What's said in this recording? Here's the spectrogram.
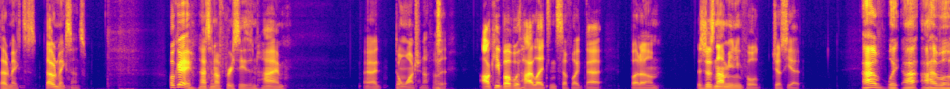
That would make that would make sense. Okay, that's enough preseason. I'm I don't watch enough of it. I'll keep up with highlights and stuff like that, but um, it's just not meaningful just yet. I have wait. I, I have a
